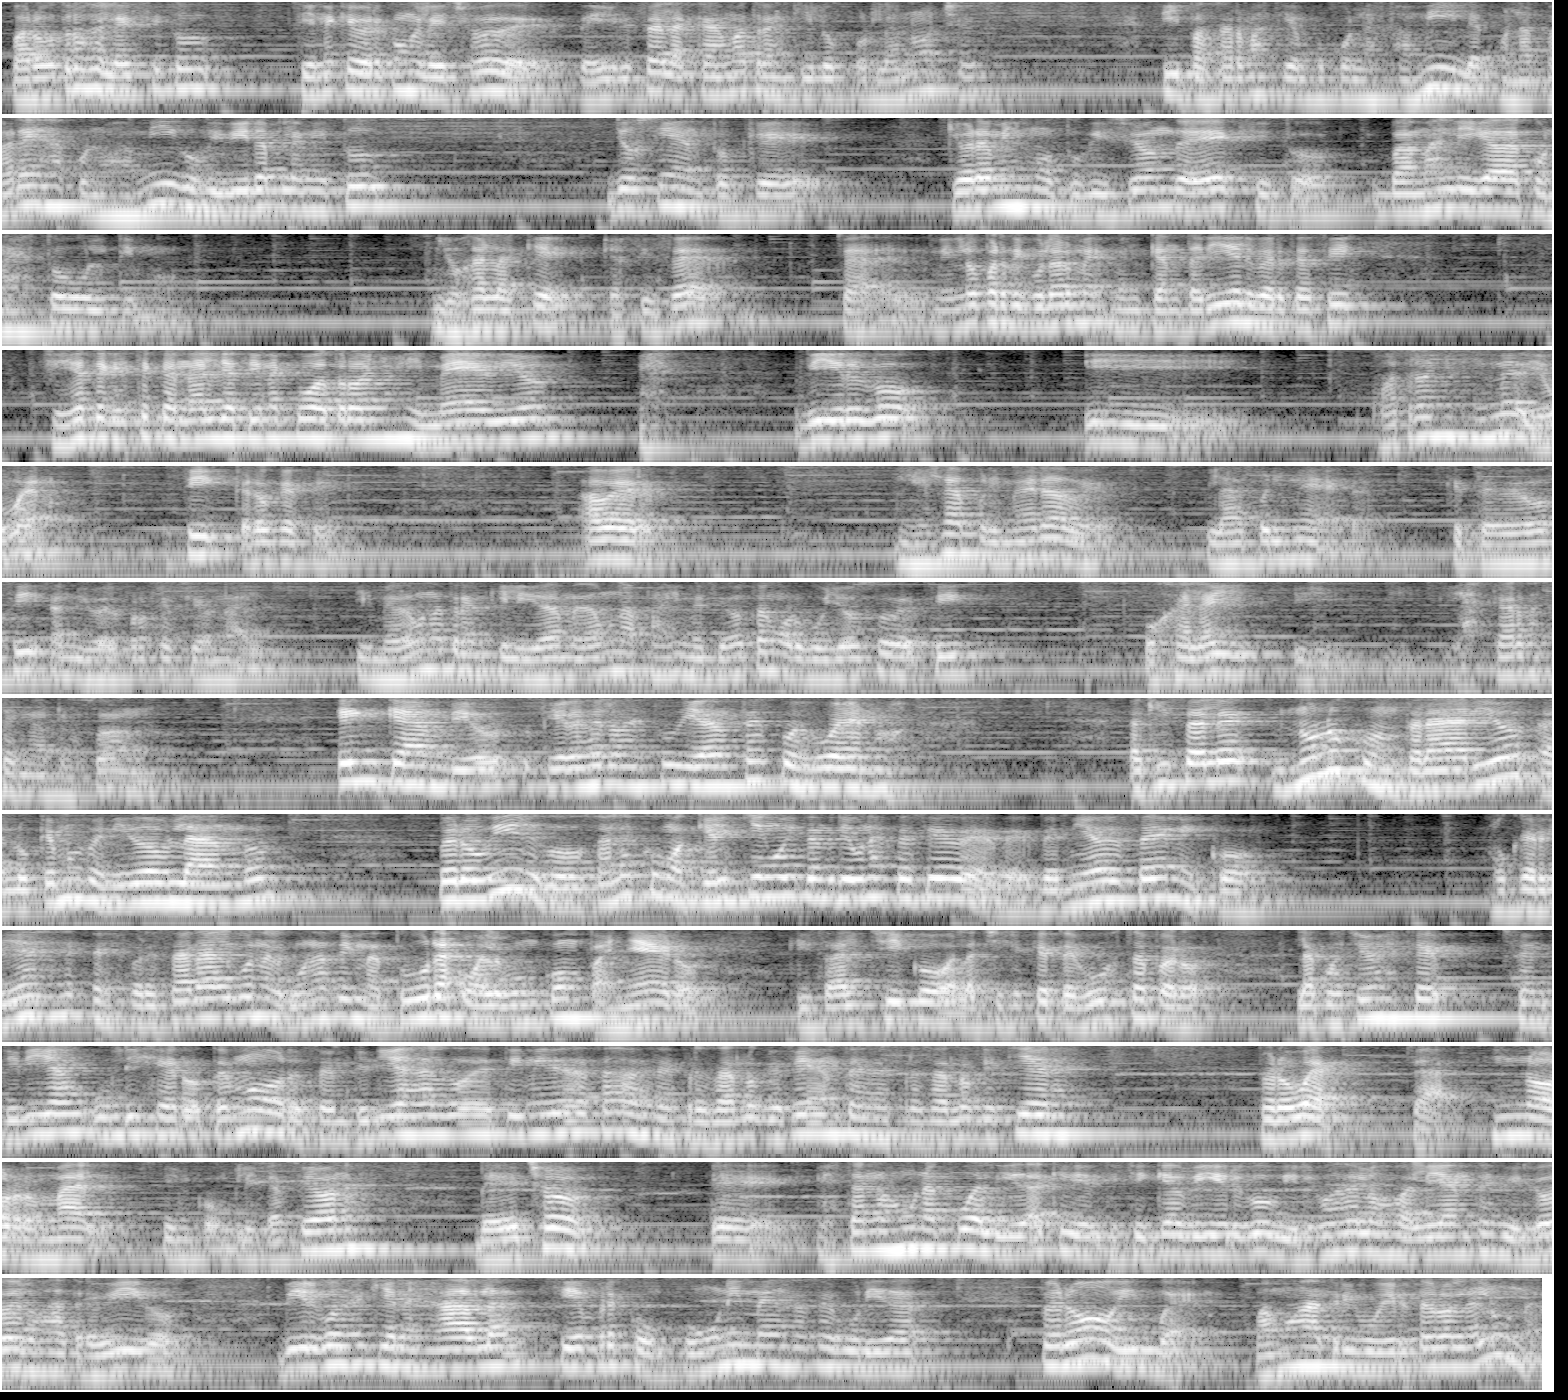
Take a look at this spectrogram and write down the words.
Para otros el éxito tiene que ver con el hecho de, irse a la cama tranquilo por la noche y pasar más tiempo con la familia, con la pareja, con los amigos, vivir a plenitud. Yo siento que, que ahora mismo tu visión de éxito va más ligada con esto último. Y ojalá que, que así sea. O sea, a mí en lo particular me, me encantaría el verte así. Fíjate que este canal ya tiene cuatro años y medio, Virgo, y, cuatro años y medio, bueno, sí, creo que sí. A ver, y es la primera vez, la primera que te veo así a nivel profesional. Y me da una tranquilidad, me da una paz y me siento tan orgulloso de ti. Ojalá y, las cartas tengan razón. En cambio, si eres de los estudiantes, pues bueno, aquí sale no lo contrario a lo que hemos venido hablando, pero Virgo, sales como aquel quien hoy tendría una especie de, miedo escénico. O querrías expresar algo en alguna asignatura o algún compañero, quizá el chico o la chica que te gusta, pero la cuestión es que sentirías un ligero temor, sentirías algo de timidez, ¿sabes? De expresar lo que sientes, de expresar lo que quieres. Pero bueno, o sea, normal, sin complicaciones. De hecho, eh, esta no es una cualidad que identifique a Virgo. Virgo es de los valientes, Virgo de los atrevidos, Virgo es de quienes habla siempre con, una inmensa seguridad. Pero hoy, bueno, vamos a atribuírselo a la luna.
